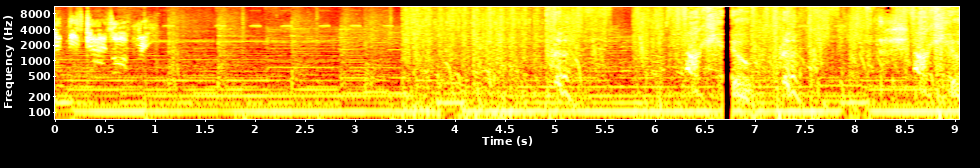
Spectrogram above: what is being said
Get these guys off me! Fuck you! Fuck you!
